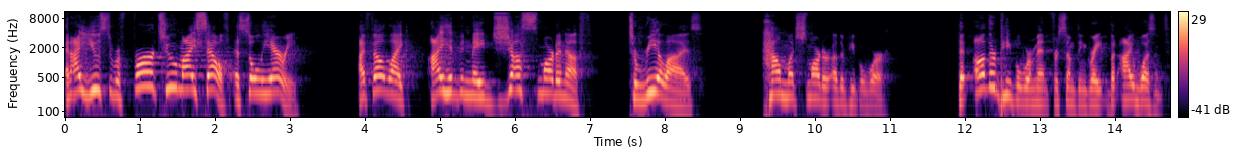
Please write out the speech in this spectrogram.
And I used to refer to myself as Salieri. I felt like I had been made just smart enough to realize how much smarter other people were. That other people were meant for something great, but I wasn't.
